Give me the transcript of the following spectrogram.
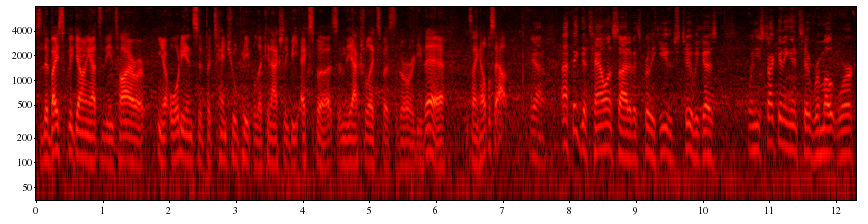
so they're basically going out to the entire you know, audience of potential people that can actually be experts and the actual experts that are already there and saying, help us out. Yeah, I think the talent side of it's really huge too because when you start getting into remote work,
